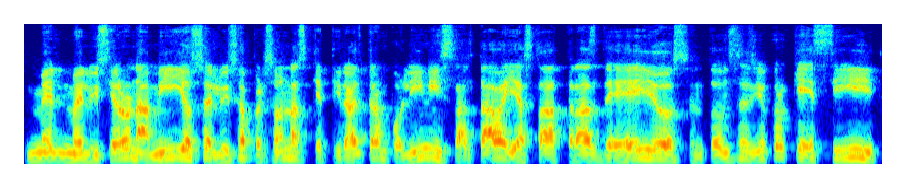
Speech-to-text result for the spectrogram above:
me, me, lo hicieron a mí, yo se lo hice a personas que tiraba el trampolín y saltaba y ya estaba atrás de ellos, entonces yo creo que sí,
